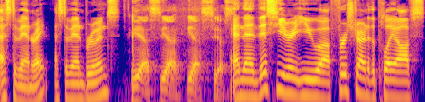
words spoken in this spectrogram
Estevan, right? Estevan Bruins. Yes, yeah, yes, yes. And then this year, you uh, first round of the playoffs,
